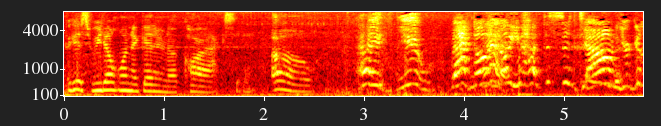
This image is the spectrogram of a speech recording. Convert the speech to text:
because we don't want to get in a car accident. Oh. Hey, you! Back no, no, you have to sit down. You're gonna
